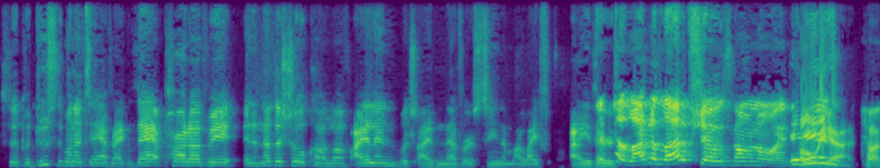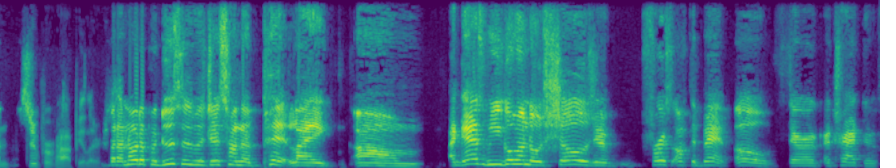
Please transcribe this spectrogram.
So the producers wanted to have like that part of it, and another show called Love Island, which I've never seen in my life either. There's a lot of love shows going on. It Oh is. yeah, ton, super popular. But I know the producers was just trying to pit like um I guess when you go on those shows, you're first off the bat, oh, they're attractive,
